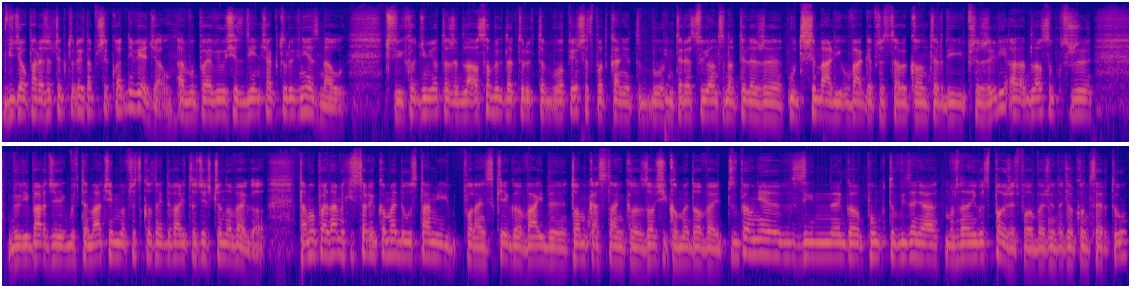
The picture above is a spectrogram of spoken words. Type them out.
widział parę rzeczy, których na przykład nie wiedział. Albo pojawiły się zdjęcia, których nie znał. Czyli chodzi mi o to, że dla osoby, dla których to było pierwsze spotkanie, to było interesujące na tyle, że utrzymali uwagę przez cały koncert i przeżyli, a dla osób, którzy byli bardziej jakby w temacie, mimo wszystko znajdowali coś jeszcze nowego. Tam opowiadamy historię komedy ustami Polańskiego, Wajdy, Tomka Stańko, Zosi Komedowej. Zupełnie z innego punktu widzenia można na niego spojrzeć po obejrzeniu tego koncertu.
